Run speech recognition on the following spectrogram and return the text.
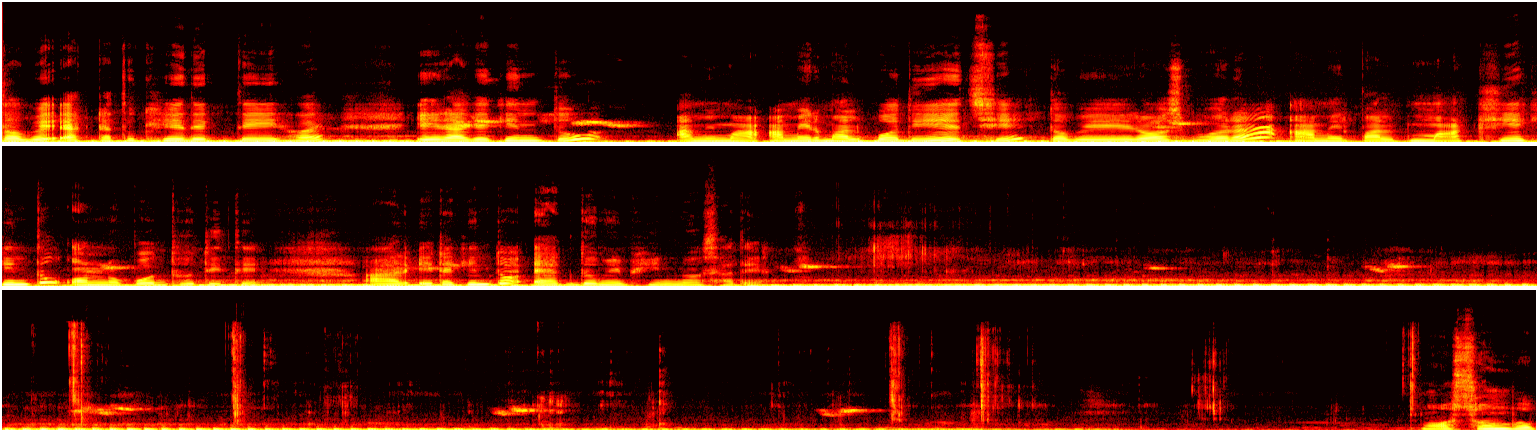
তবে একটা তো খেয়ে দেখতেই হয়, এর আগে কিন্তু আমি মা, আমের মালপোয়া দিয়েছি, তবে রস ভরা আমের পাল্প মাখিয়ে কিন্তু অন্য পদ্ধতিতে। আর এটা কিন্তু একদমই ভিন্ন স্বাদের। অসম্ভব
